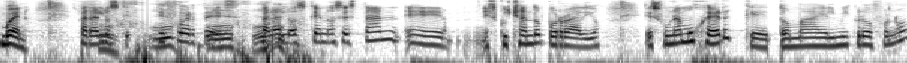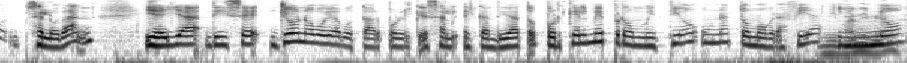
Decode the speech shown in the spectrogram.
Bueno, para los que, qué fuerte Para los que nos están eh, escuchando por radio, es una mujer que toma el micrófono, se lo dan, y ella dice, yo no voy a votar por el que es el, candidato porque él me prometió una tomografía y no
